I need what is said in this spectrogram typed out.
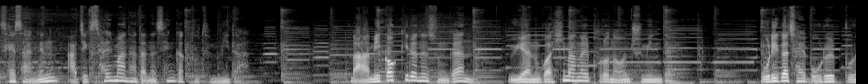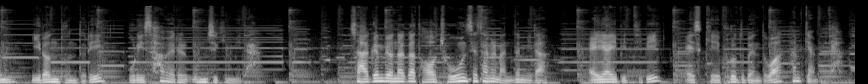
세상은 아직 살만하다는 생각도 듭니다. 마음이 꺾이려는 순간 위안과 희망을 불어넣은 주민들. 우리가 잘 모를 뿐 이런 분들이 우리 사회를 움직입니다. 작은 변화가 더 좋은 세상을 만듭니다. AIBTV, SK 브로드밴드와 함께합니다.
